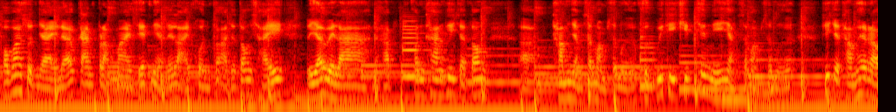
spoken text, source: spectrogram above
เพราะว่าส่วนใหญ่แล้วการปรับ mindset เนี่ยหลาย ๆ คนก็อาจจะต้องใช้ระยะเวลานะครับ ค่อนข้างที่จะต้อง ทำอย่างสม่ำเสมอ ฝึกวิธีคิดเช่นนี้อย่างสม่ำเสมอ ที่จะทำให้เรา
